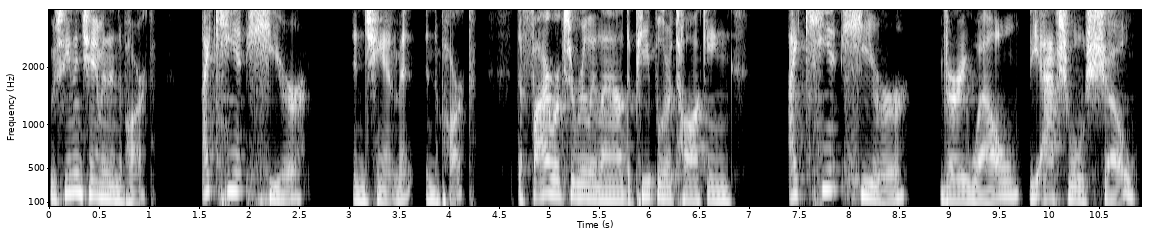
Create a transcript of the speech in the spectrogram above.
We've seen enchantment in the park. I can't hear enchantment in the park. The fireworks are really loud. The people are talking. I can't hear very well the actual show,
